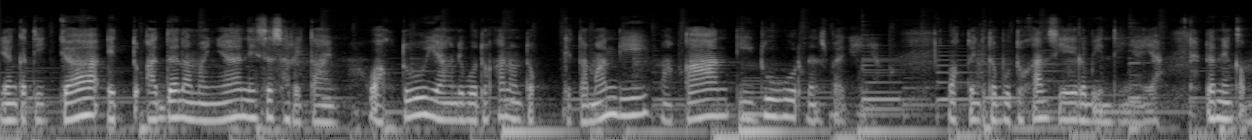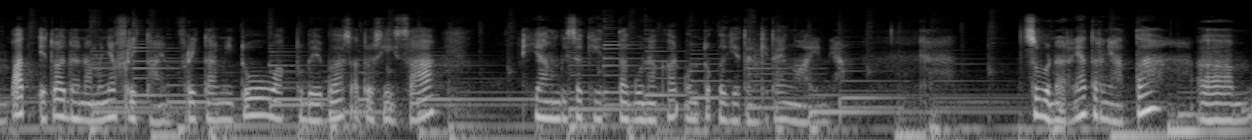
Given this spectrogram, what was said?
Yang ketiga itu ada namanya necessary time waktu yang dibutuhkan untuk kita mandi, makan, tidur, dan sebagainya. Waktu yang kita butuhkan sih lebih intinya ya. Dan yang keempat itu ada namanya free time. Free time itu waktu bebas atau sisa yang bisa kita gunakan untuk kegiatan kita yang lainnya. Sebenarnya ternyata um,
